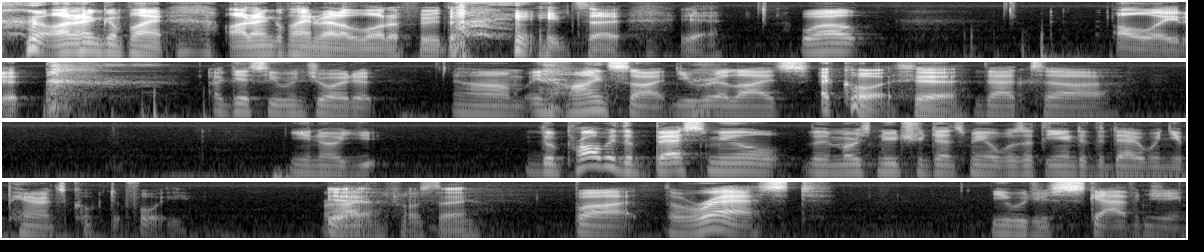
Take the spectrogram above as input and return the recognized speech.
I don't complain. I don't complain about a lot of food that I eat. So yeah, Well, I'll eat it. I guess you enjoyed it. Um, in hindsight, you realize of course, yeah. that uh, you know you the probably the best meal, the most nutrient dense meal was at the end of the day when your parents cooked it for you. Right? Yeah, that's what I saying. But the rest, you were just scavenging.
